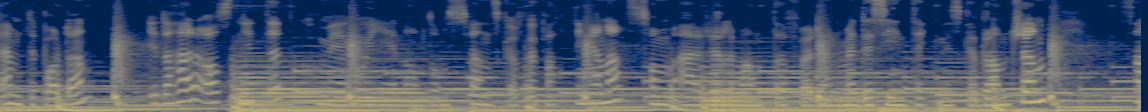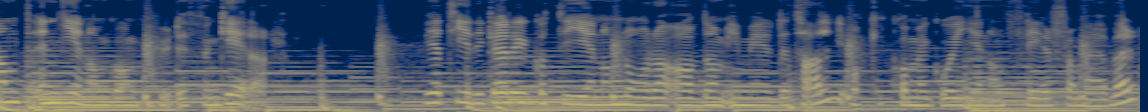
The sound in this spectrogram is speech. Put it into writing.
MT-podden. I det här avsnittet kommer jag gå igenom de svenska författningarna som är relevanta för den medicintekniska branschen samt en genomgång hur det fungerar. Vi har tidigare gått igenom några av dem i mer detalj och kommer gå igenom fler framöver.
